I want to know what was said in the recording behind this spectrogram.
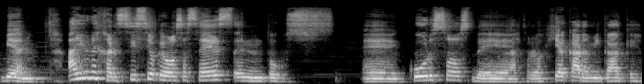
Bien, hay un ejercicio que vos haces en tus eh, cursos de astrología kármica que es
